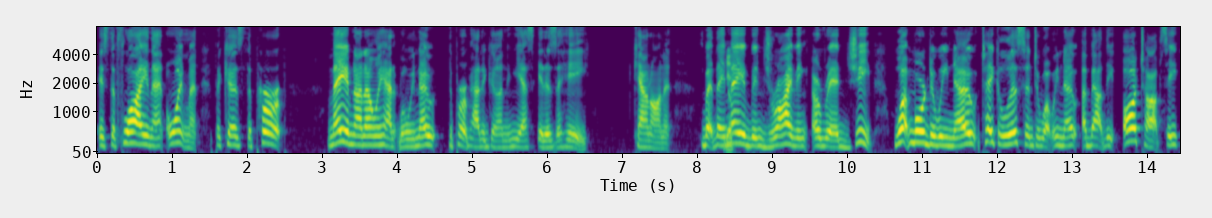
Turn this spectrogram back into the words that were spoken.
is the fly in that ointment because the perp may have not only had, well, we know the perp had a gun, and yes, it is a he. Count on it. But they yep. may have been driving a red Jeep. What more do we know? Take a listen to what we know about the autopsy.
